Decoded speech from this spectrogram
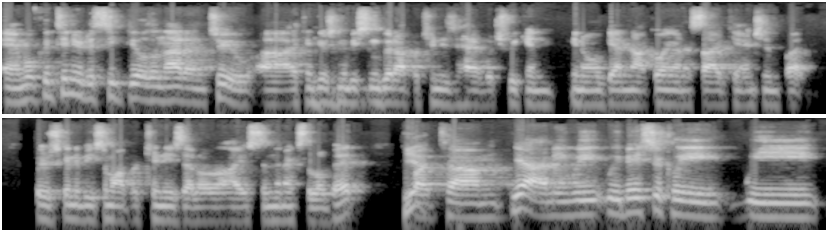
and we'll continue to seek deals on that end too. Uh, I think there's going to be some good opportunities ahead, which we can you know again not going on a side tangent, but there's going to be some opportunities that'll arise in the next little bit. Yeah. But um, yeah, I mean, we we basically we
